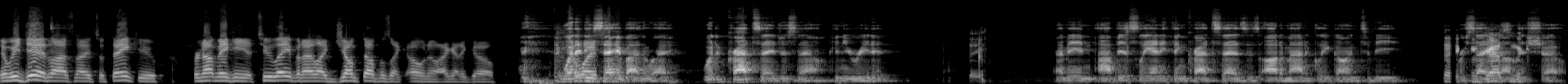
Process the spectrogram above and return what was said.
and we did last night. So thank you for not making it too late. But I like jumped up, and was like, oh no, I got to go. What did he say, by the way? What did Kratz say just now? Can you read it? I mean, obviously, anything Kratz says is automatically going to be recited on on the this show.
